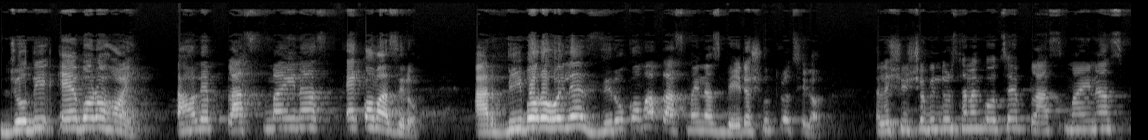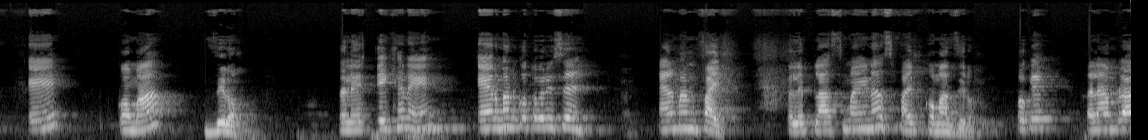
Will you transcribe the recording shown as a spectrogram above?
যদি এ বড় হয়, তাহলে plus minus A comma zero আর বি বড় হইলে zero comma plus minus B, এটা সূত্র ছিল। তাহলে শীর্ষবিন্দুর স্থানাঙ্ক হচ্ছে plus minus A comma zero. তাহলে এখানে এর মান কত বেরিয়েছে? এর মান ফাইভ তাহলে plus minus five comma zero. Okay, তাহলে আমরা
